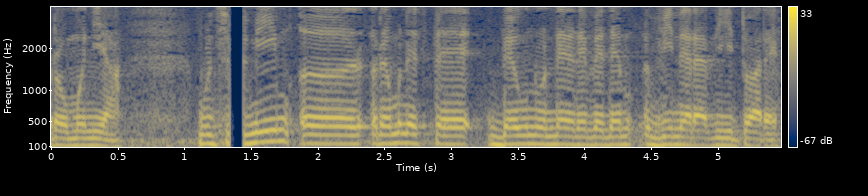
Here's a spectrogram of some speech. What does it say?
România. Mulțumim, uh, rămâneți pe B1, ne revedem vinerea viitoare.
